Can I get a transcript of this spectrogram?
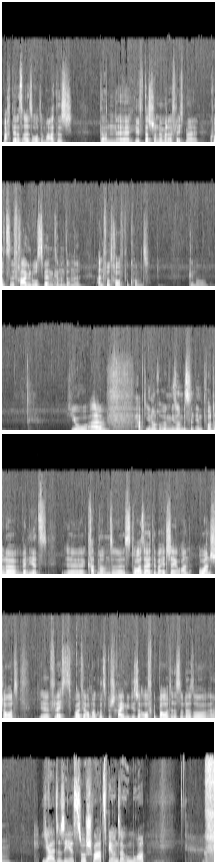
macht der das alles automatisch? Dann äh, hilft das schon, wenn man da vielleicht mal kurz eine Frage loswerden kann und dann eine Antwort drauf bekommt. Genau. Jo, äh, habt ihr noch irgendwie so ein bisschen Input oder wenn ihr jetzt äh, gerade mal unsere Store-Seite bei HJO anschaut, äh, vielleicht wollt ihr auch mal kurz beschreiben, wie die so aufgebaut ist oder so. Ähm. Ja, also sie ist so schwarz wie unser Humor.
